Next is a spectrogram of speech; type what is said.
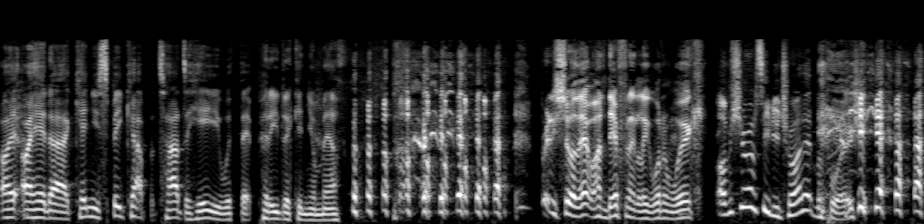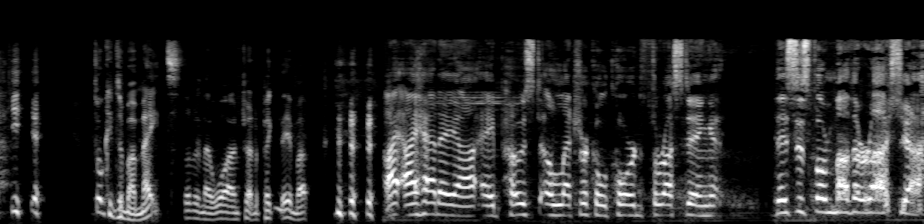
I had, uh, can you speak up? It's hard to hear you with that pity dick in your mouth. Pretty sure that one definitely wouldn't work. I'm sure I've seen you try that before. Actually. yeah. Talking to my mates. I don't know why I'm trying to pick them up. I, I had a uh, a post electrical cord thrusting. This is for Mother Russia.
